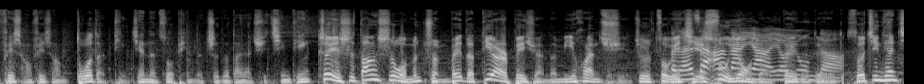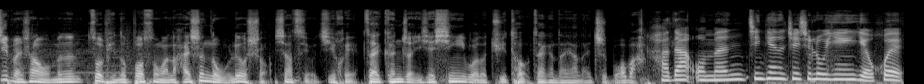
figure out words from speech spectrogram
非常非常多的顶尖的作品的，值得大家去倾听。这也是当时我们准备的第二备选的迷幻曲，就是作为结束用的。对对对用的对。所以今天基本上我们的作品都播送完了，还剩个五六首，下次有机会再跟着一些新一波的剧透，再跟大家来直播吧。好的，我们今天的这期录音也会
